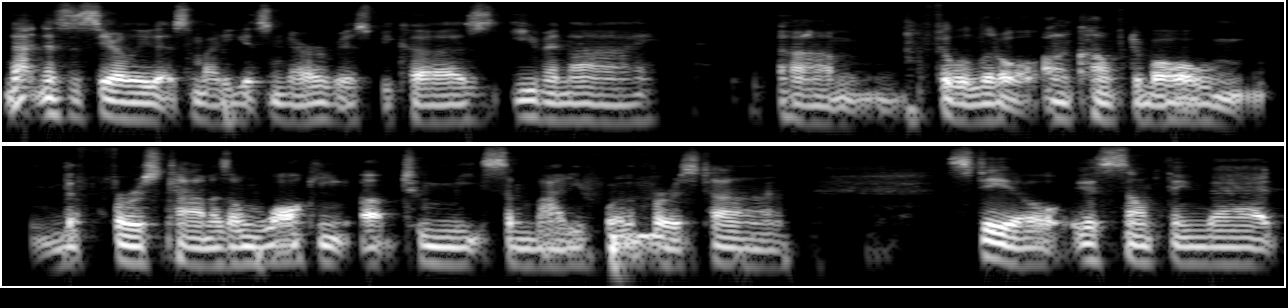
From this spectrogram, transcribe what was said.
not necessarily that somebody gets nervous because even I um, feel a little uncomfortable the first time as I'm walking up to meet somebody for the mm-hmm. first time. Still, it's something that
